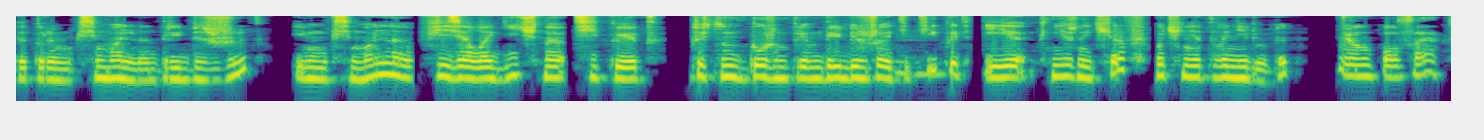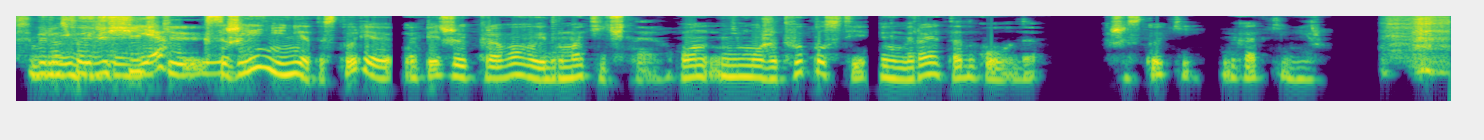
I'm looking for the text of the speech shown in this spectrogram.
который максимально дребезжит и максимально физиологично тикает. То есть он должен прям дребезжать и тикать. И книжный червь очень этого не любит. И он уползает, соберет свои вещички. К сожалению, нет. История, опять же, кровавая и драматичная. Он не может выползти и умирает от голода. Жестокий, гадкий мир.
